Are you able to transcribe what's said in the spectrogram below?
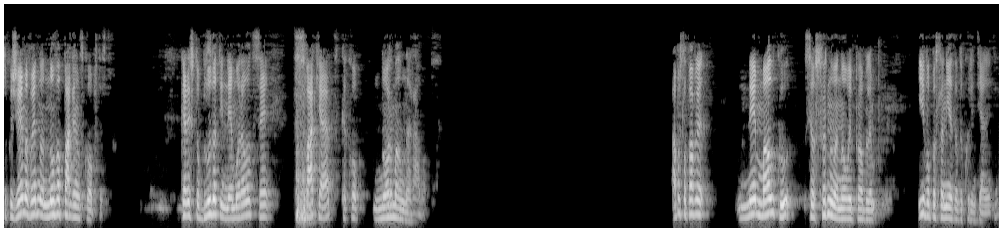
туку живееме во едно ново паганско обштество, каде што блудот и неморалот се сваќаат како нормална работа. Апостол Павле не малку се осврнува на овој проблем и во посланијата до коринтијаните.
